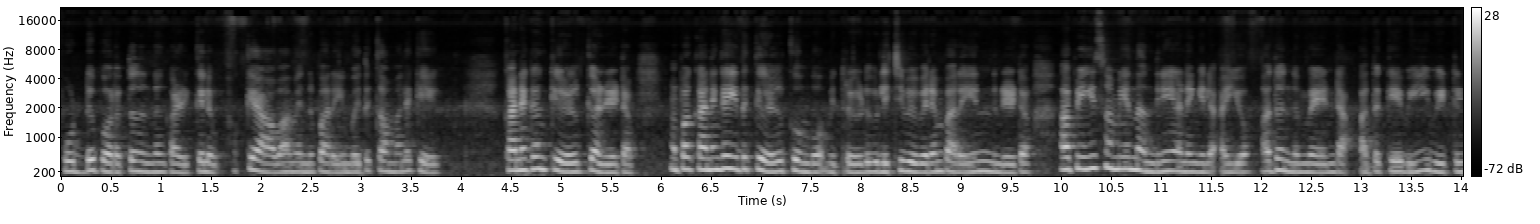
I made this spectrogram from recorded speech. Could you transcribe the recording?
ഫുഡ് പുറത്തു നിന്നും കഴിക്കലും ഒക്കെ ആവാമെന്ന് പറയുമ്പോൾ ഇത് കമല കേ കനകം കേൾക്കുകയാണ് കേട്ടോ. അപ്പോൾ കനക ഇത് കേൾക്കുമ്പോൾ മിത്രയോട് വിളിച്ച് വിവരം പറയുന്നുണ്ട് കേട്ടോ. അപ്പോൾ ഈ സമയം നന്ദിനിയാണെങ്കിൽ അയ്യോ അതൊന്നും വേണ്ട. അതൊക്കെ ഈ വീട്ടിൽ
